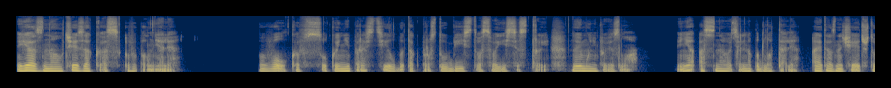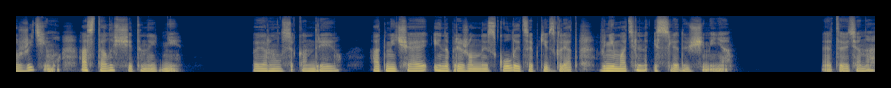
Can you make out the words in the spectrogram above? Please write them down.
Я знал, чей заказ выполняли. Волков, сука, не простил бы так просто убийство своей сестры, но ему не повезло. Меня основательно подлатали, а это означает, что жить ему осталось считанные дни. Повернулся к Андрею, отмечая и напряженные скулы, и цепкий взгляд, внимательно исследующий меня. Это ведь она.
